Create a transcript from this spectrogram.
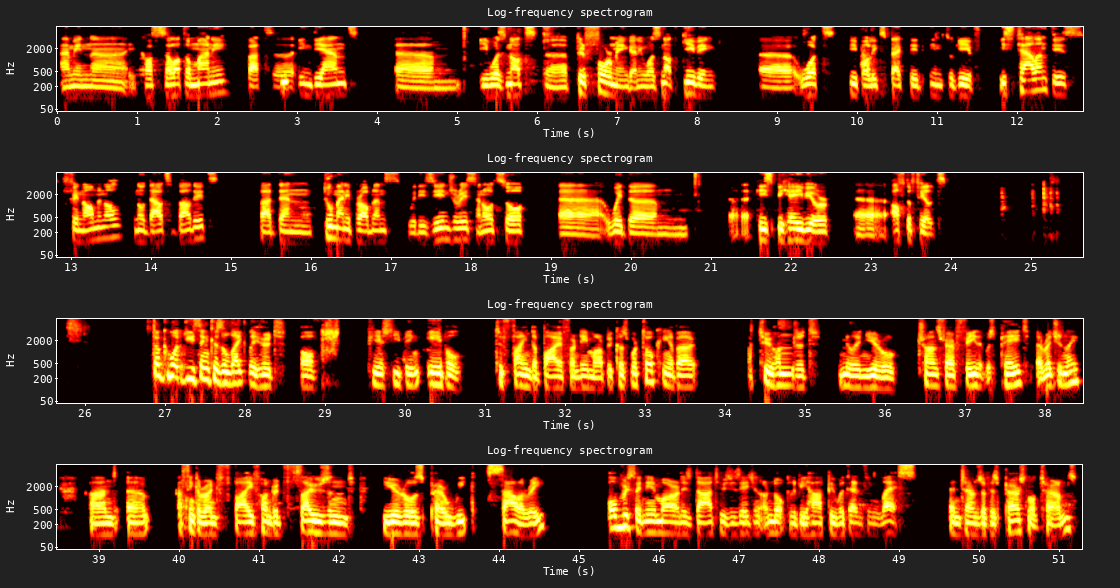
I mean, uh, it costs a lot of money, but uh, in the end, um, he was not uh, performing and he was not giving uh, what people expected him to give. His talent is phenomenal, no doubts about it. But then too many problems with his injuries and also uh, with um, his behavior off the field. Duncan, what do you think is the likelihood of PSG being able to find a buyer for Neymar? Because we're talking about a 200 million euro transfer fee that was paid originally, and uh, I think around 500,000 euros per week salary. Obviously, Neymar and his dad, who's his agent, are not going to be happy with anything less in terms of his personal terms.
